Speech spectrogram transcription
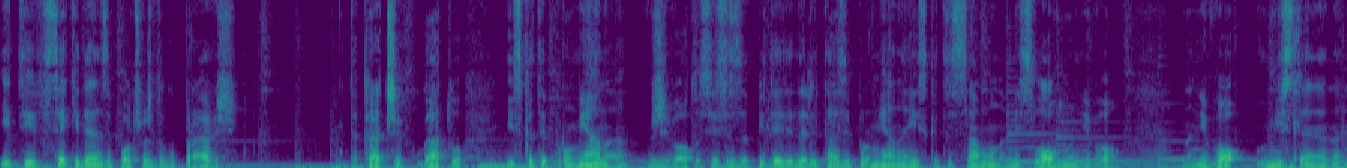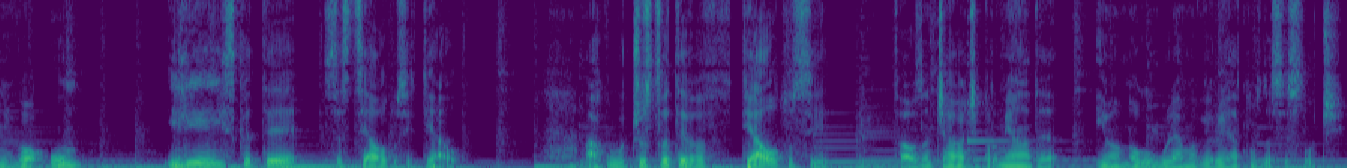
И ти всеки ден започваш да го правиш. Така че, когато искате промяна в живота си, се запитайте дали тази промяна искате само на мисловно ниво, на ниво мислене, на ниво ум, или я искате с цялото си тяло. Ако го чувствате в тялото си, това означава, че промяната има много голяма вероятност да се случи.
